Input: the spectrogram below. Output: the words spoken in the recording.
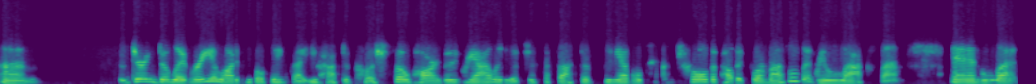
Um, during delivery, a lot of people think that you have to push so hard, but in reality, it's just the fact of being able to control the pelvic floor muscles and relax them and let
